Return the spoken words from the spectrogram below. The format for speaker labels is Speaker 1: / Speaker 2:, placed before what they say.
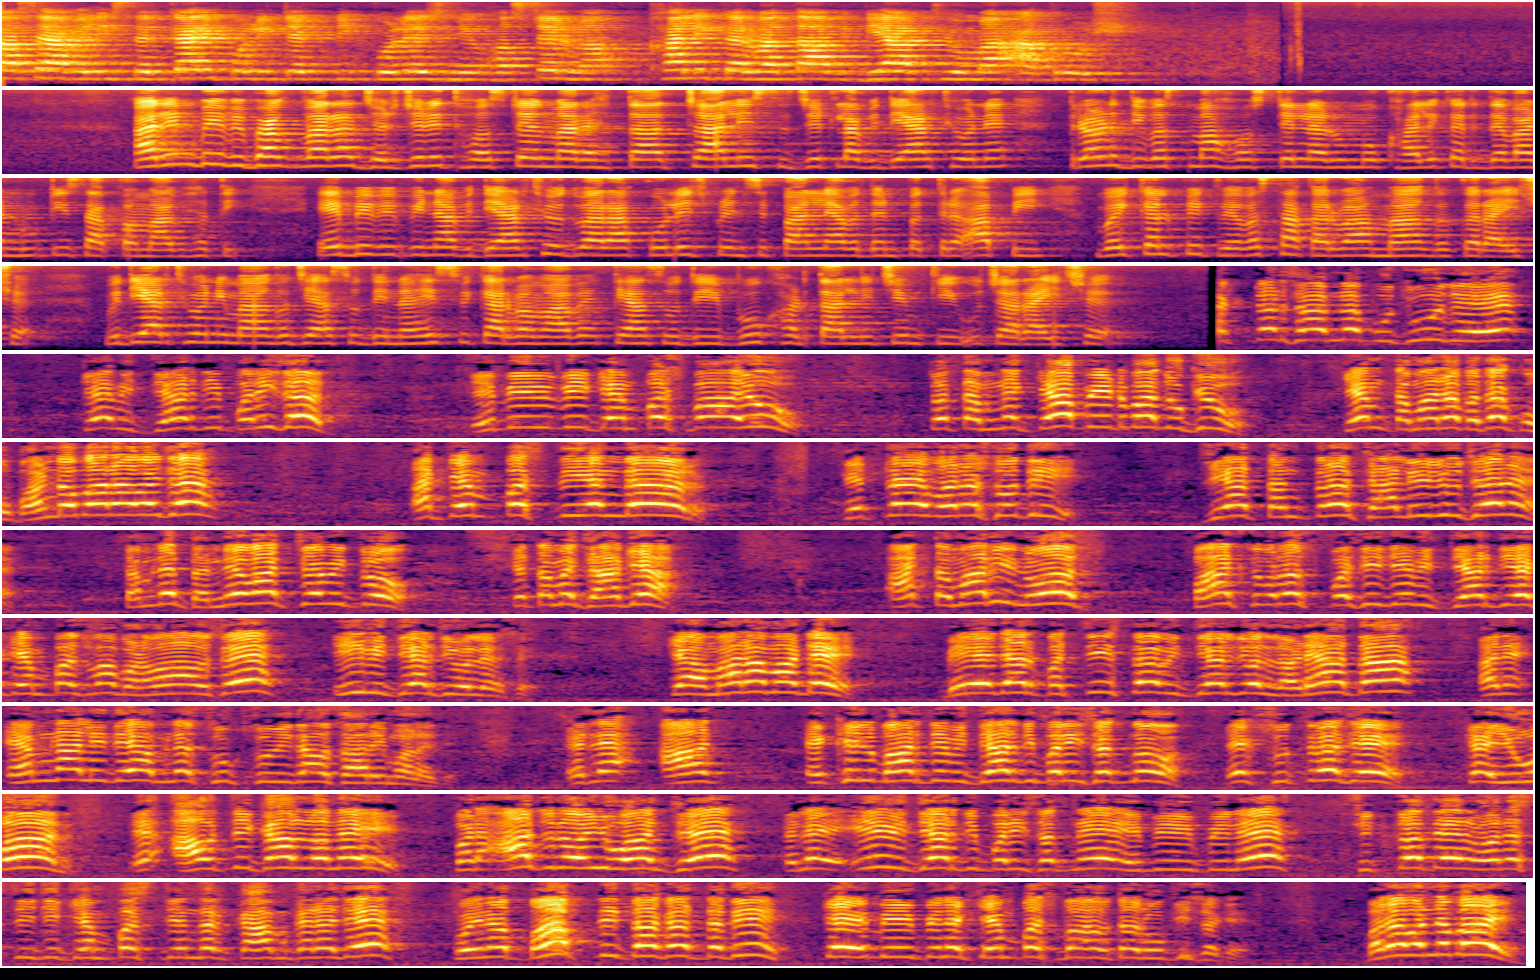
Speaker 1: પાસે આવેલી સરકારી પોલિટેકનિક કોલેજની હોસ્ટેલમાં ખાલી કરવાતા વિદ્યાર્થીઓમાં આક્રોશ. આરએનબી વિભાગ દ્વારા જર્જરિત હોસ્ટેલમાં રહેતા ચાલીસ જેટલા વિદ્યાર્થીઓને ત્રણ દિવસમાં હોસ્ટેલના રૂમો ખાલી કરી દેવા નોટિસ આપવામાં આવી હતી. એબીવીપીના વિદ્યાર્થીઓ દ્વારા કોલેજ પ્રિન્સિપાલને આવેદનપત્ર આપી વૈકલ્પિક વ્યવસ્થા કરવા માંગ કરાઈ છે. વિદ્યાર્થીઓની માંગ જ્યાં સુધી નહીં સ્વીકારવામાં આવે, ત્યાં સુધી ભૂખ હડતાલની ચીમકી ઉચ્ચારાઈ છે.
Speaker 2: કલેક્ટર સાહેબને પૂછવું છે કે વિદ્યાર્થી પરિષદ એબીવીપી કેમ્પસમાં આવ્યું તો તમને ક્યાં પેટમાં દુખ્યું? કેમ તમારા બધા કૌભાંડો બહાર આવે છે? આ કેમ્પસની અંદર કેટલાય વર્ષોથી જે આ તંત્ર ચાલી રહ્યું છે ને, તમને ધન્યવાદ છે મિત્રો કે તમે જાગ્યા. આ તમારી નોંધ પાંચ વર્ષ પછી જે વિદ્યાર્થીઓ કેમ્પસમાં ભણવા આવશે એ વિદ્યાર્થીઓ લેશે. કે અમારા માટે બે હજાર પચીસ વિદ્યાર્થીઓ લડ્યા હતા અને એમના લીધે અમને સુખ સુવિધાઓ સારી મળે છે. એટલે આ અખિલ ભારતીય વિદ્યાર્થી પરિષદનો એક સૂત્ર છે કે યુવાન એ આવતીકાલનો નહીં, પણ આજનો યુવાન છે. એટલે એ વિદ્યાર્થી પરિષદને, એબીવીપીને સિત્તોતેર વર્ષથી જે કેમ્પસની અંદર કામ કરે છે. કોઈના બાપની તાકાત નથી કે એબીવીપીને કેમ્પસમાં આવતા રોકી શકે. બરાબર ને ભાઈ?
